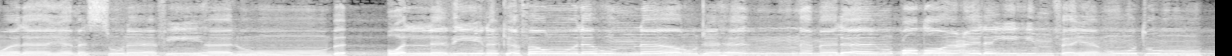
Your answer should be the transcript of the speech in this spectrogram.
ولا يمسنا فيها لوب. والذين كفروا لهم نار جهنم لا يقضى عليهم فيموتوا.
